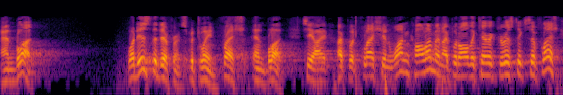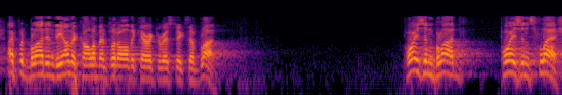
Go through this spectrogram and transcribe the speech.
and blood. What is the difference between flesh and blood? See, I, I put flesh in one column and I put all the characteristics of flesh. I put blood in the other column and put all the characteristics of blood. Poison blood poisons flesh.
